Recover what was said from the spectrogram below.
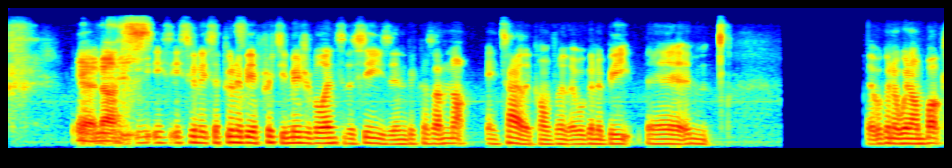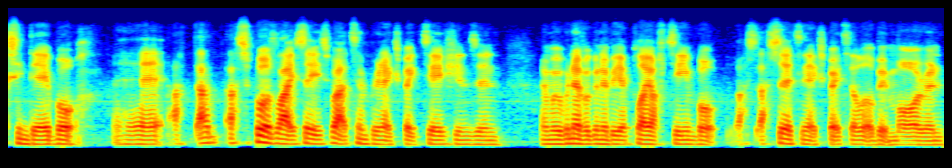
yeah, nice. It, it's going to it's to be a pretty miserable end to the season because I'm not entirely confident that we're going to beat um, that we're going to win on Boxing Day. But uh, I, I, I, suppose, like I say, it's about tempering expectations, and and we were never going to be a playoff team, but I, I certainly expected a little bit more. And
